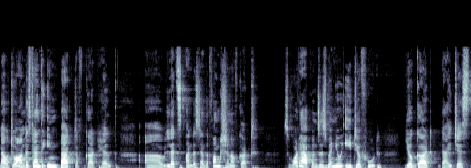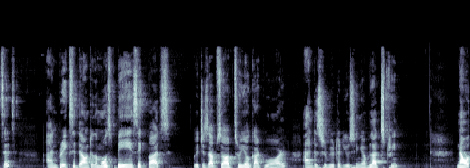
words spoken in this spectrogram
Now, to understand the impact of gut health, uh, let's understand the function of gut. So, what happens is when you eat your food, your gut digests it and breaks it down to the most basic parts, which is absorbed through your gut wall and distributed using your bloodstream. Now,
